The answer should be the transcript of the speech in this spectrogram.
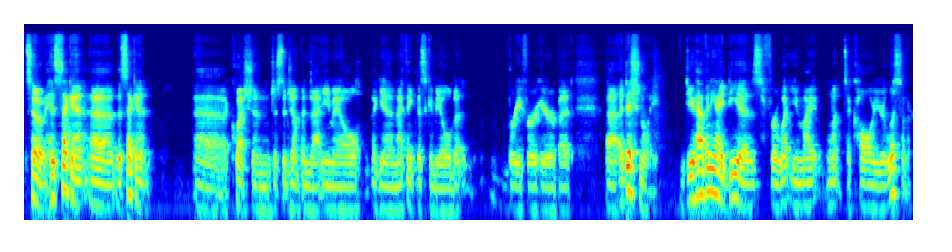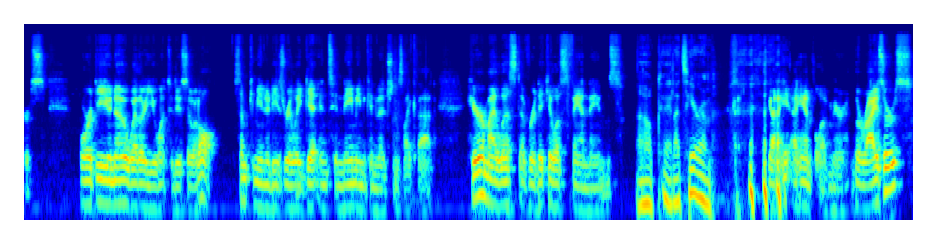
so his second, uh, the second uh, question just to jump into that email again. I think this can be a little bit briefer here, but uh, additionally, do you have any ideas for what you might want to call your listeners? Or do you know whether you want to do so at all? Some communities really get into naming conventions like that. Here are my list of ridiculous fan names. Okay, let's hear them. Got a, a, handful of them here. The Risers,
